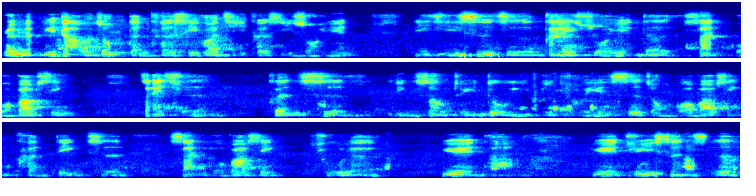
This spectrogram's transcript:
人们遇到中等可喜或极可喜所言。以及视之该所言的善果报心，在此根是领受推度以彼所言四种果报心，肯定是善果报心。除了越啊越具身世，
